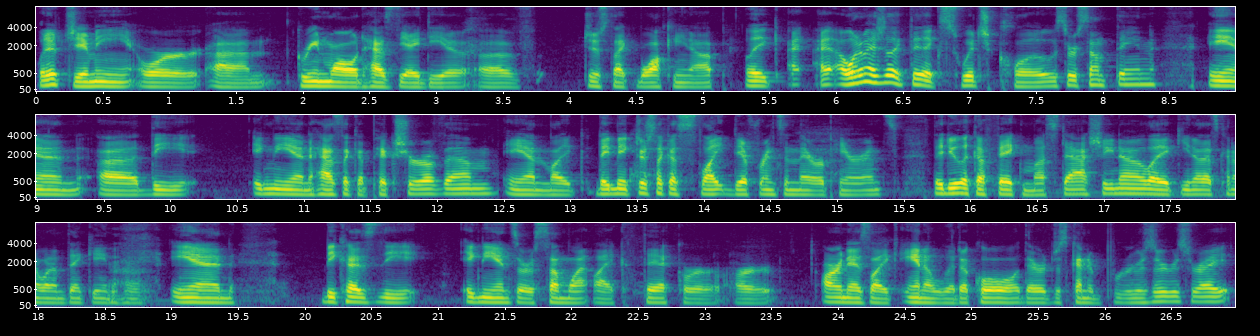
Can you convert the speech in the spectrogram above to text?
What if Jimmy or um, Greenwald has the idea of just like walking up? Like I, I want to imagine like they like switch clothes or something, and uh, the Ignian has like a picture of them, and like they make just like a slight difference in their appearance. They do like a fake mustache, you know, like you know that's kind of what I'm thinking, and because the Ignians are somewhat like thick or are aren't as like analytical, they're just kind of bruisers, right?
